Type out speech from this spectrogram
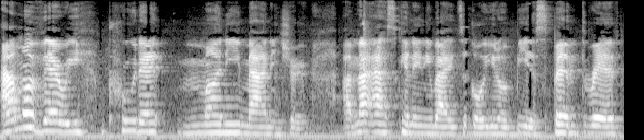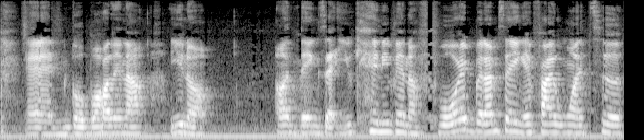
i'm a very prudent money manager. I'm not asking anybody to go you know be a spendthrift and go balling out you know on things that you can't even afford. But i'm saying if i want to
